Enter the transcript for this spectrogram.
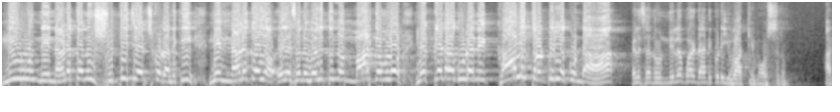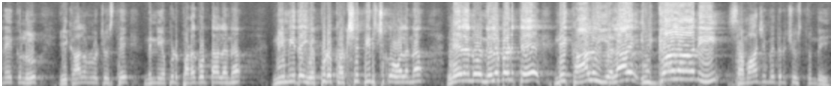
నీవు నీ నడతను శుద్ధి చేర్చుకోవడానికి నీ నడకలో ఏదైనా నువ్వు వెళుతున్న మార్గంలో ఎక్కడా కూడా నీ కాలు త్రొట్టిల్లకుండా తెలుసా నువ్వు నిలబడడానికి కూడా ఈ వాక్యం అవసరం. అనేకులు ఈ కాలంలో చూస్తే నిన్ను ఎప్పుడు పడగొట్టాలనా? నీ మీద ఎప్పుడు కక్ష తీర్చుకోవాలనా? లేదా నువ్వు నిలబడితే నీ కాలు ఎలా ఇగ్గాలా అని సమాజం ఎదురు చూస్తుంది.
